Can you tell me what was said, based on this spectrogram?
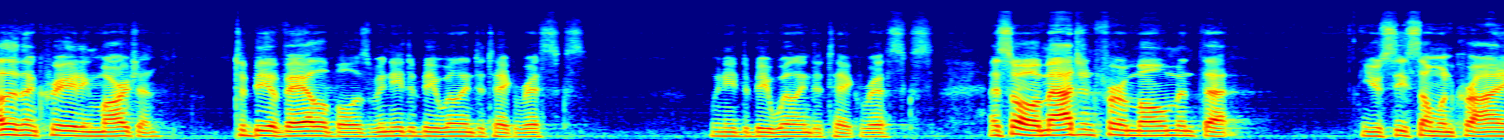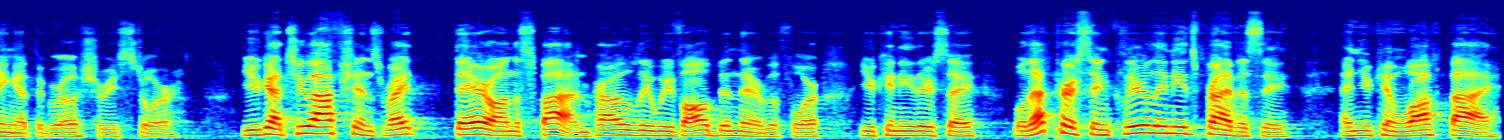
other than creating margin, to be available is we need to be willing to take risks. We need to be willing to take risks. And so imagine for a moment that you see someone crying at the grocery store. You've got two options right there on the spot, and probably we've all been there before. You can either say, Well, that person clearly needs privacy, and you can walk by,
